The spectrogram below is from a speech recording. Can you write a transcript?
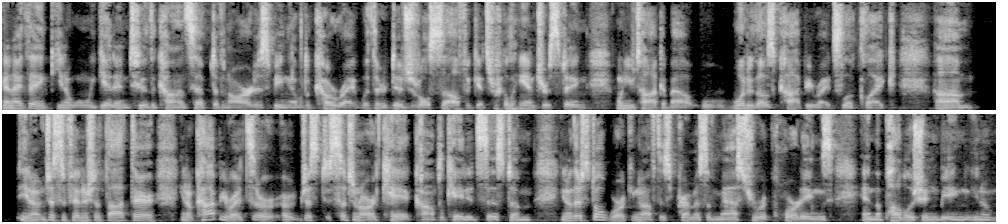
and I think, you know, when we get into the concept of an artist being able to co-write with their digital self, it gets really interesting when you talk about what do those copyrights look like. Um, you know, just to finish a thought there, you know, copyrights are, are, just such an archaic, complicated system. You know, they're still working off this premise of master recordings and the publishing being, you know,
